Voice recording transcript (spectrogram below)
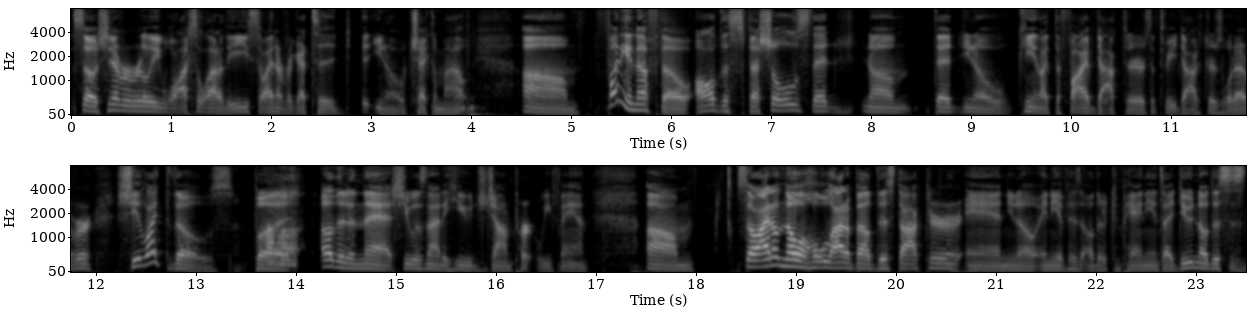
so she never really watched a lot of these, so I never got to you know check them out. Um, funny enough, though, all the specials that um that you know, Keen like the five doctors, the three doctors, whatever, she liked those, but Uh-huh. other than that, she was not a huge Jon Pertwee fan. Um, so I don't know a whole lot about this doctor and you know any of his other companions. I do know this is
